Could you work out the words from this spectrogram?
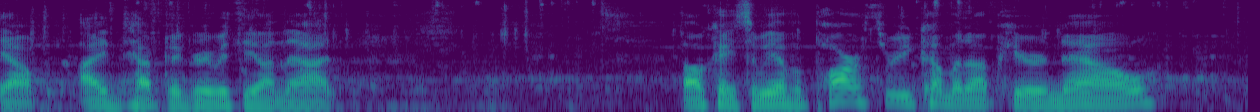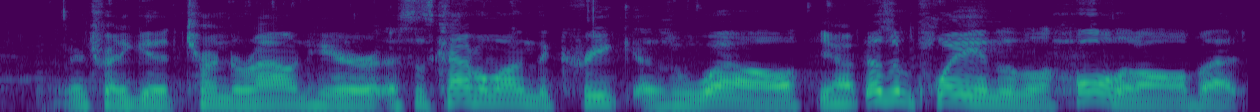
Yeah, I'd have to agree with you on that. Okay, so we have a par three coming up here now. We're gonna try to get it turned around here. This is kind of along the creek as well. Yep. Doesn't play into the hole at all, but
